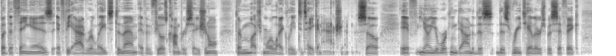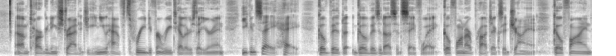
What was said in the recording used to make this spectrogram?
But the thing is if the ad relates to them if it feels conversational they're much more likely to take an action. So if you know you're working down to this this retailer specific um, targeting strategy and you have three different retailers that you're in, you can say, "Hey, go visit go visit us at Safeway. Go find our projects at Giant. Go find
